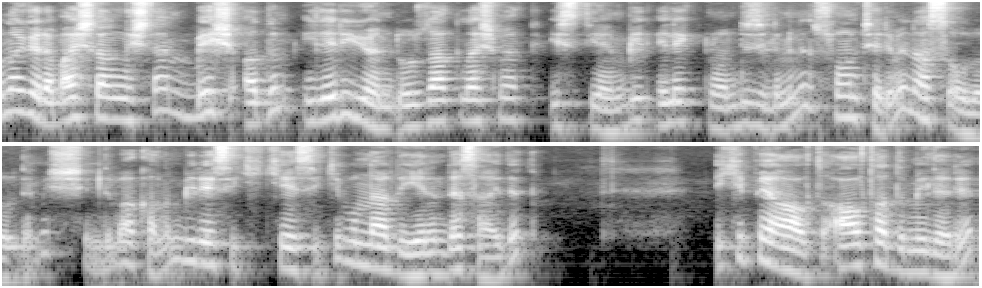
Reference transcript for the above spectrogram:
Buna göre başlangıçtan 5 adım ileri yönde uzaklaşmak isteyen bir elektron diziliminin son terimi nasıl olur demiş. Şimdi bakalım 1s2, 2s2 bunlar da yerinde saydık. 2p6 6 adım ileri.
